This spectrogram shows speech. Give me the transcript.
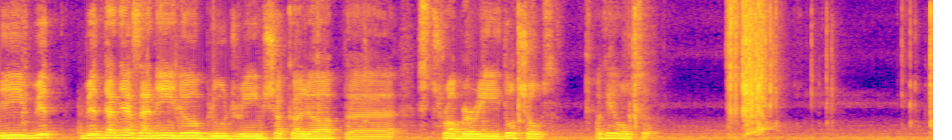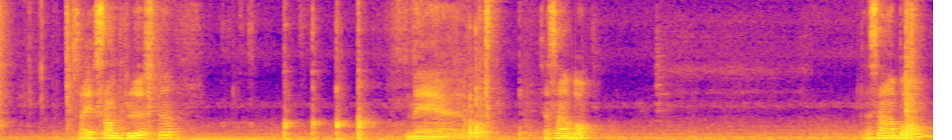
les 8, 8, dernières années, là, Blue Dream, Chocolat, euh, Strawberry, d'autres choses. Ok, on ça. Ça y ressemble plus, là. Mais ça sent bon. Ça sent bon.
